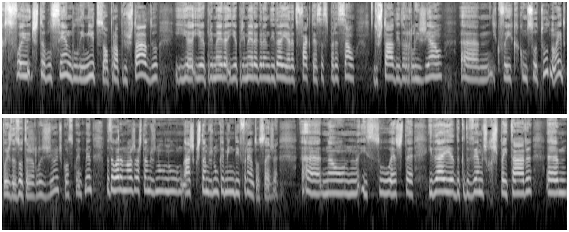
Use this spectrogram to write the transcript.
que se foi estabelecendo limites ao próprio Estado e a, e a, primeira, e a primeira grande ideia era de facto essa separação do Estado e da religião um, e que foi aí que começou tudo, não é? E depois das outras religiões, consequentemente, mas agora nós já estamos num, num acho que estamos num caminho diferente, ou seja, uh, não, isso, esta ideia de que devemos respeitar. Um,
